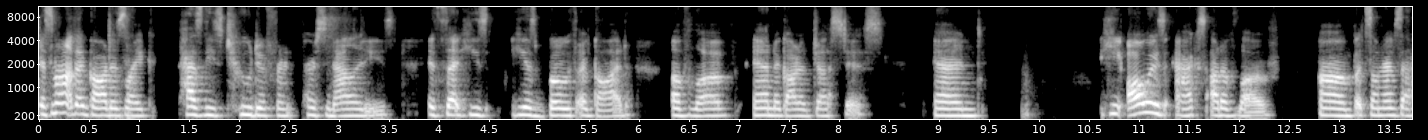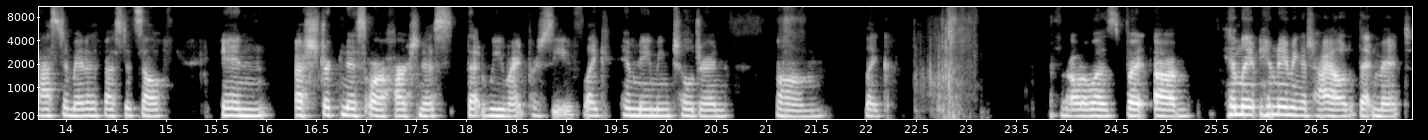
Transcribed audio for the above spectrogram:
It's not that God is like has these two different personalities. It's that he's he is both a God of love and a God of justice. And he always acts out of love. Um, but sometimes that has to manifest itself in a strictness or a harshness that we might perceive, like him naming children, um, like I forgot what it was, but um, him him naming a child that meant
